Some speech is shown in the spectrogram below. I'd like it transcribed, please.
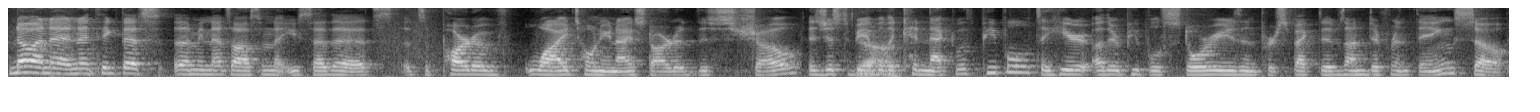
No, and, and I think that's I mean that's awesome that you said that. It's it's a part of why Tony and I started this show is just to be able to connect with people, to hear other people's stories and perspectives on different things. So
